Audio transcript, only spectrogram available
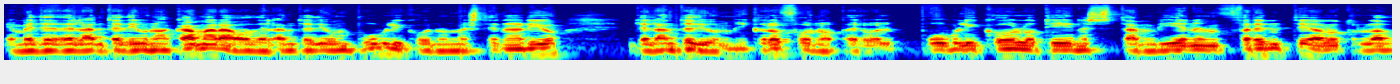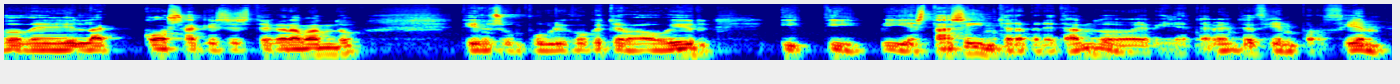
en vez de delante de una cámara o delante de un público en un escenario, delante de un micrófono, pero público lo tienes también enfrente, al otro lado de la cosa que se esté grabando, tienes un público que te va a oír y, y, y estás interpretando, evidentemente, 100%.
